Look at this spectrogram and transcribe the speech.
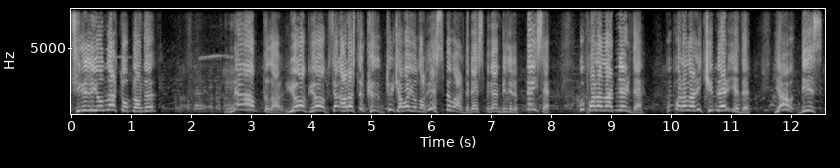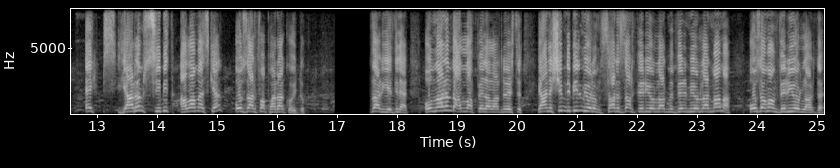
trilyonlar topladı. Ne yaptılar? Yok yok sen araştır Türk Hava Yolları resmi vardı resmi ben bilirim. Neyse bu paralar nerede? Bu paraları kimler yedi? Ya biz ek, yarım simit alamazken o zarfa para koyduk. Yediler. Onların da Allah belalarını versin. Yani şimdi bilmiyorum sarı zarf veriyorlar mı vermiyorlar mı ama o zaman veriyorlardı.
